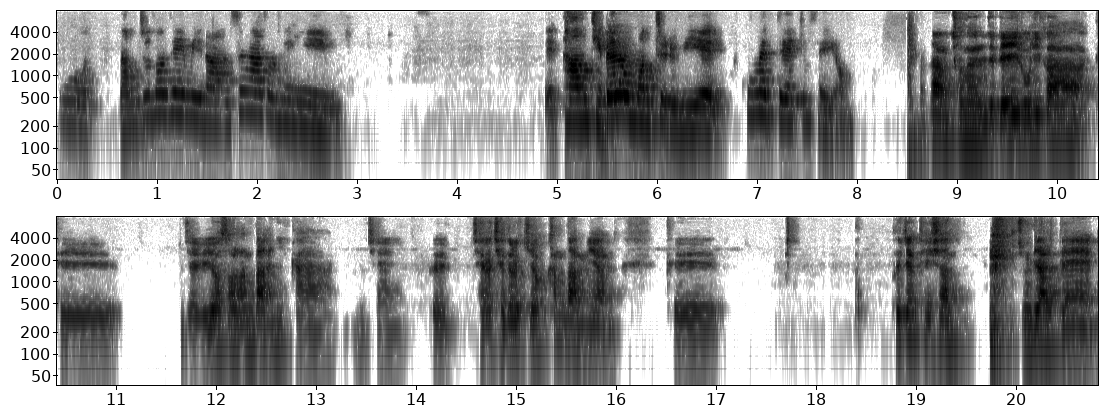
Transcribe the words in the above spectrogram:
뭐 남주 선생님이랑 승아 선생님 네, 다음 development를 위해 코멘트 해주세요. 그냥 저는 이제 내일 우리가 그 이제 리허설 한다 하니까 이제 그 제가 제대로 기억한다면 그 프레젠테이션 준비할 때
